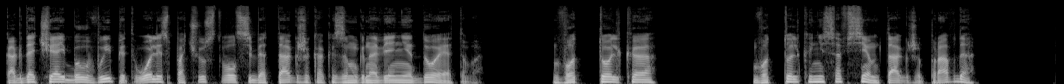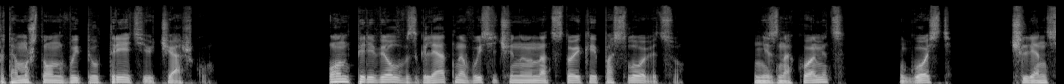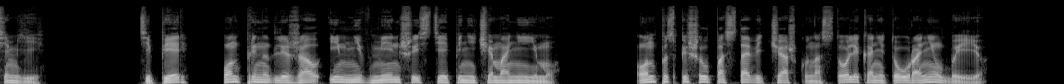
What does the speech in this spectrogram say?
Когда чай был выпит, Уоллес почувствовал себя так же, как и за мгновение до этого. Вот только... Вот только не совсем так же, правда? Потому что он выпил третью чашку. Он перевел взгляд на высеченную над стойкой пословицу. Незнакомец, гость, член семьи. Теперь он принадлежал им не в меньшей степени, чем они ему. Он поспешил поставить чашку на столик, а не то уронил бы ее.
